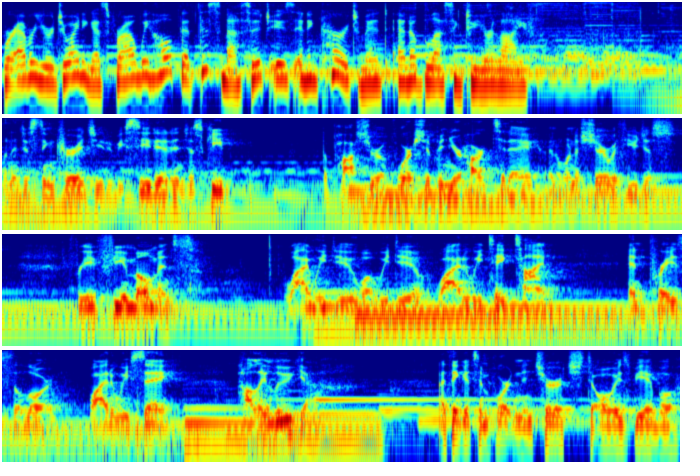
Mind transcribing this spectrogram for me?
Wherever you're joining us from, we hope that this message is an encouragement and a blessing to your life. I want to just encourage you to be seated and just keep the posture of worship in your heart today. And I want to share with you just for a few moments why we do what we do. Why do we take time and praise the Lord? Why do we say, Hallelujah? I think it's important in church to always be able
